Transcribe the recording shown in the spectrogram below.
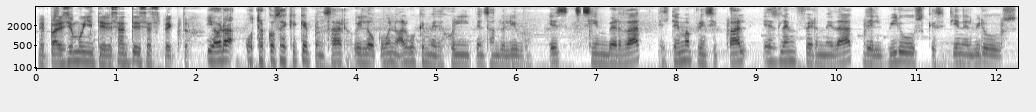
me pareció muy interesante ese aspecto. Y ahora otra cosa que hay que pensar, y lo, bueno, algo que me dejó pensando el libro, es si en verdad el tema principal es la enfermedad del virus que se tiene, el virus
